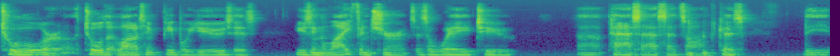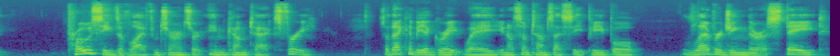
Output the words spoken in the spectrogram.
tool or a tool that a lot of people use is using life insurance as a way to uh, pass assets on because the proceeds of life insurance are income tax free. So that can be a great way. You know, sometimes I see people leveraging their estate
